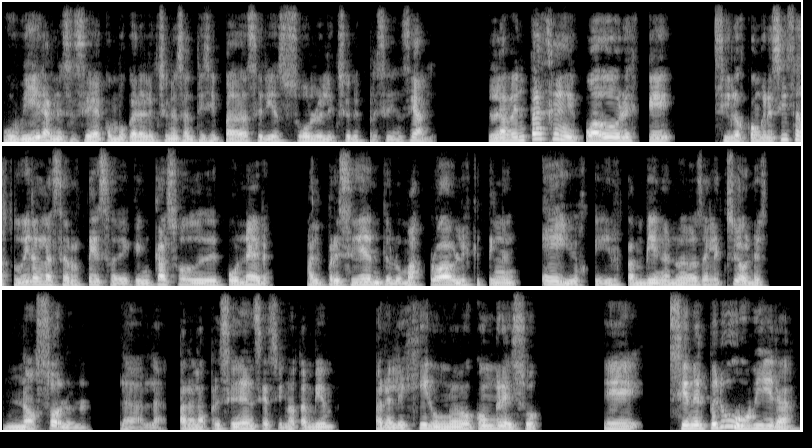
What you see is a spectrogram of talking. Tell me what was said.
hubiera necesidad de convocar elecciones anticipadas, sería solo elecciones presidenciales. La ventaja en Ecuador es que si los congresistas tuvieran la certeza de que en caso de deponer al presidente, lo más probable es que tengan ellos que ir también a nuevas elecciones, no solo para la presidencia, sino también para elegir un nuevo Congreso. Eh, si en el Perú hubiera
